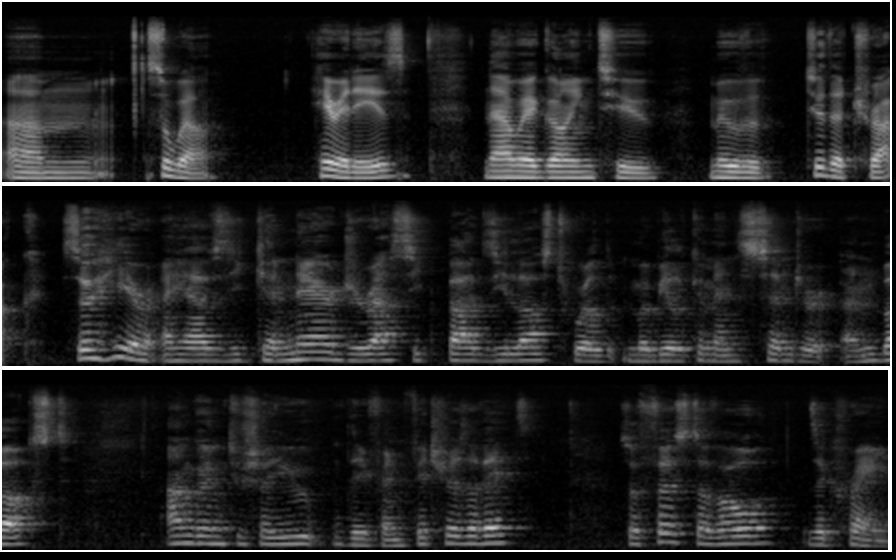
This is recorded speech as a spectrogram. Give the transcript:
Um, so well, here it is. Now we're going to move to the truck. So here I have the Kenner Jurassic Park The Lost World Mobile Command Center unboxed. I'm going to show you the different features of it. So first of all, the crane.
